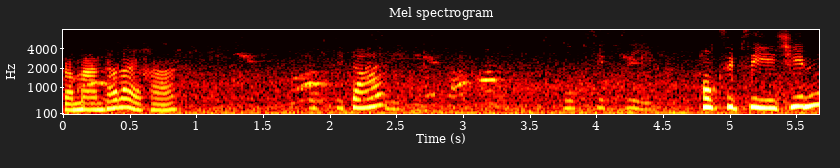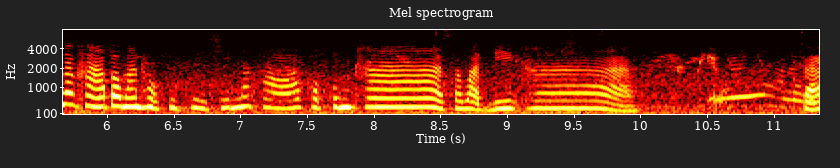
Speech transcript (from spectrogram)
ประมาณเท่าไหร่คะจ๊ะหกสิบสี่64 ชิ้นนะคะ ประมาณ 64 ชิ้นนะคะ ขอบคุณค่ะ สวัสดีค่ะ จ๊ะ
